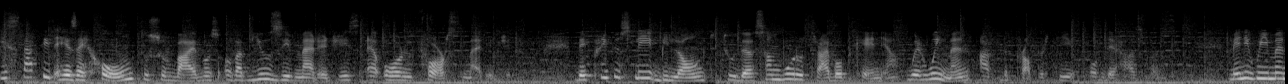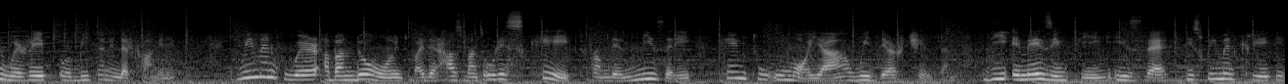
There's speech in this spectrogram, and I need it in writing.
It started as a home to survivors of abusive marriages or forced marriages. They previously belonged to the Samburu tribe of Kenya, where women are the property of their husbands. Many women were raped or beaten in their family. Women who were abandoned by their husbands or escaped from their misery came to Umoja with their children. The amazing thing is that these women created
